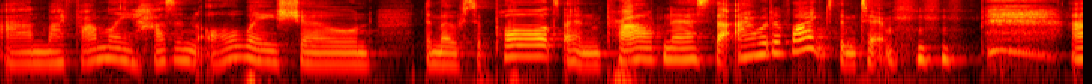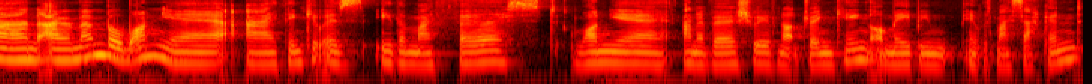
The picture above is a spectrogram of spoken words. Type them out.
and my family hasn't always shown the most support and proudness that I would have liked them to. and I remember one year, I think it was either my first one year anniversary of not drinking, or maybe it was my second.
